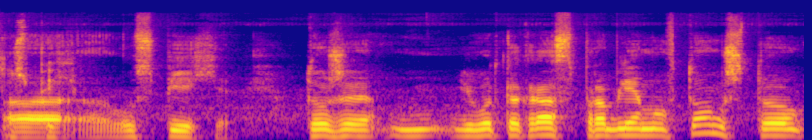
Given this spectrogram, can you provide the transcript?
успехи. Э, успехи. Тоже, и вот как раз проблема в том, что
